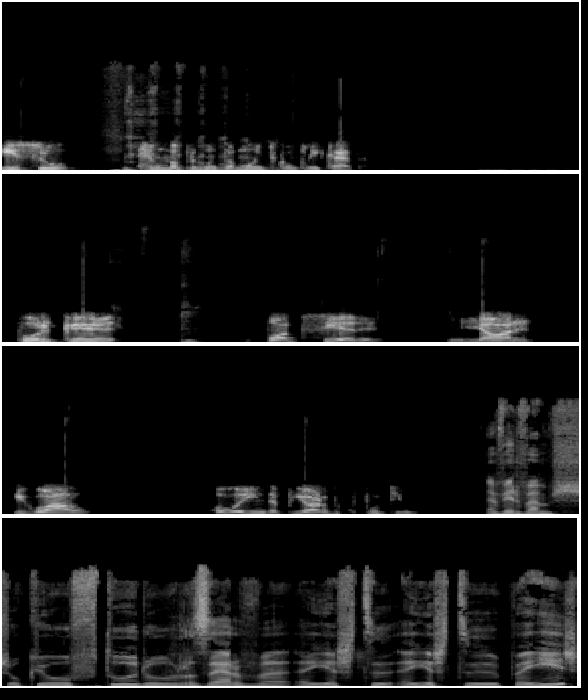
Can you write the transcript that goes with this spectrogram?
Isso é uma pergunta muito complicada. Porque pode ser melhor, igual ou ainda pior do que Putin a ver, vamos, o que o futuro reserva a este, a este país.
